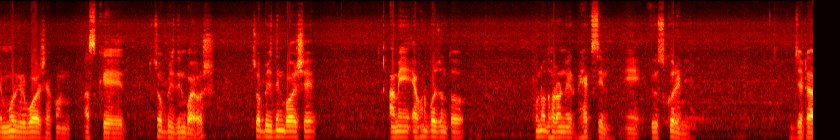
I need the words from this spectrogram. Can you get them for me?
এই মুরগির বয়স এখন আজকে চব্বিশ দিন বয়স। চব্বিশ দিন বয়সে আমি এখন পর্যন্ত কোনো ধরনের ভ্যাকসিন ইউজ করিনি, যেটা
